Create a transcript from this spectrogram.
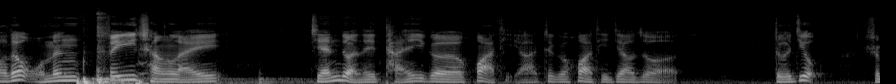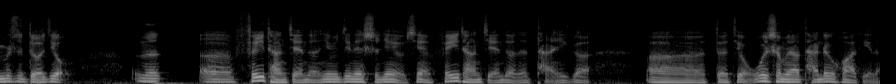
好的，我们非常来简短的谈一个话题啊，这个话题叫做得救。什么是得救？那呃非常简短，因为今天时间有限，非常简短的谈一个呃得救。为什么要谈这个话题呢？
